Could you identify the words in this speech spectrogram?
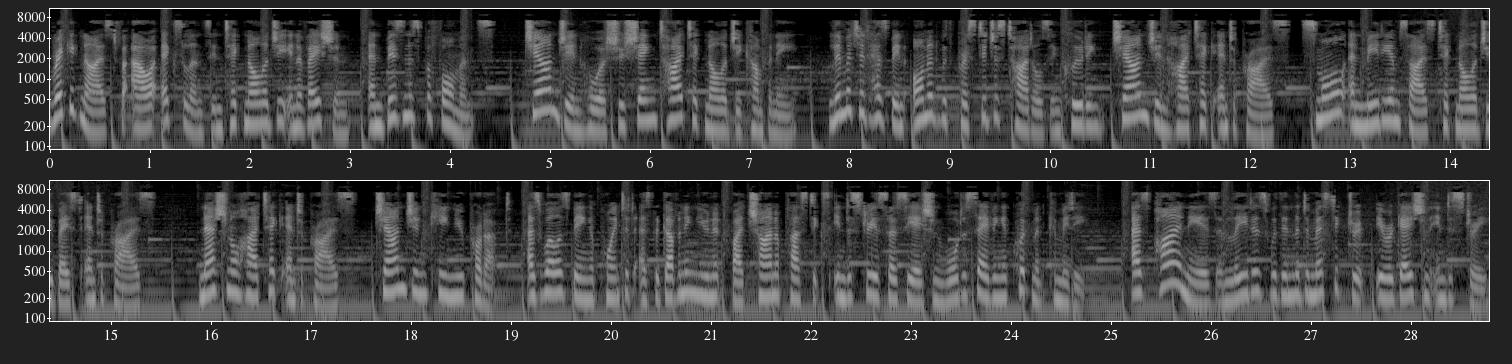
Recognized for our excellence in technology innovation and business performance, Tianjin Huaxu Shengtai Technology Company, Limited has been honored with prestigious titles including Tianjin High-Tech Enterprise, Small and Medium-Sized Technology-Based Enterprise, National High-Tech Enterprise, Tianjin Key New Product, as well as being appointed as the governing unit by China Plastics Industry Association Water Saving Equipment Committee. As pioneers and leaders within the domestic drip irrigation industry,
